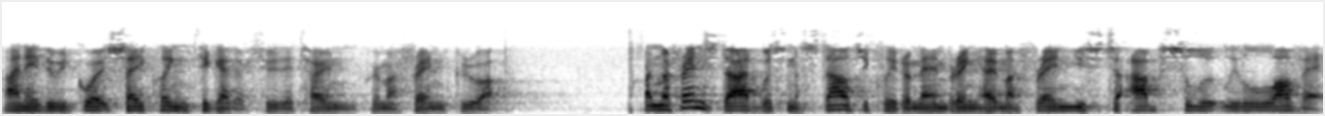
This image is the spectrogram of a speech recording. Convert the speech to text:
And uh, they would go out cycling together through the town where my friend grew up. And my friend's dad was nostalgically remembering how my friend used to absolutely love it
